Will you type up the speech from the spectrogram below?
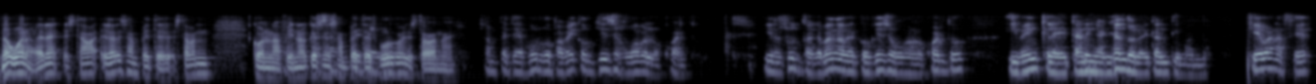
No, bueno, era, estaba, era de San Petersburgo. Estaban con la final que es en San, Petersburgo, y estaban ahí. San Petersburgo para ver con quién se jugaba en los cuartos. Y resulta que van a ver con quién se juegan los cuartos y ven que le están engañando, le están timando. ¿Qué van a hacer?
